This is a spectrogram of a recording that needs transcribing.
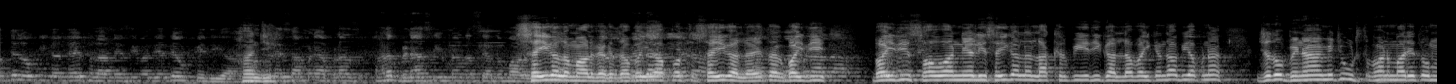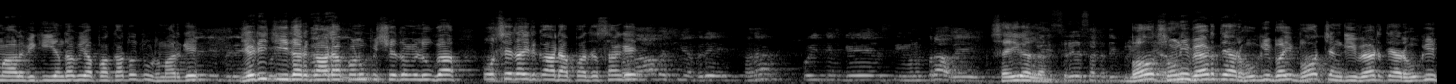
ਅੱਧੇ ਲੋਕੀ ਕਰਦੇ ਆ ਫਲਾਣੇ ਸੀਮਨ ਦੀ ਆ ਤੇ ਓਕੇ ਦੀ ਆ। ਹਾਂਜੀ। ਉਹਦੇ ਸਾਹਮਣੇ ਆਪਣਾ ਹਨਾ ਬਿਨਾ ਸੀਮਨਾਂ ਦੱਸਿਆ ਤੋਂ ਮਾਲ ਸਹੀ ਗੱਲ ਆ ਮਾਲ ਵਿਕਦਾ ਬਾਈ ਆਪਾਂ ਤਾਂ ਸਹੀ ਗੱਲ ਆ ਇਹ ਤਾਂ ਬਾਈ ਦੀ ਬਾਈ ਦੀ 100 ਆਨੇ ਵਾਲੀ ਸਹੀ ਗੱਲ ਆ ਲੱਖ ਰੁਪਏ ਦੀ ਗੱਲ ਆ ਬਾਈ ਕਹਿੰਦਾ ਵੀ ਆਪਣਾ ਜਦੋਂ ਬਿਨਾਂ ਐਵੇਂ ਝੂਠ ਤਫਾਨ ਮਾਰੇ ਤੋਂ ਮਾਲ ਵਿਕੀ ਜਾਂਦਾ ਵੀ ਆਪਾਂ ਕਾਹਤੋਂ ਝੂਠ ਮਾਰ ਗਏ? ਜਿਹੜੀ ਚੀਜ਼ ਦਾ ਰਿਕਾਰਡ ਆਪਾਂ ਨੂੰ ਪਿੱਛੇ ਤੋਂ ਮਿਲੂਗਾ ਉਸੇ ਦਾ ਹੀ ਰਿਕਾਰਡ ਆਪਾਂ ਦੱਸਾਂਗੇ। ਆ ਬੱਚੀਆਂ ਵੀਰੇ ਹਨਾ? ਕੋਈ ਚੰਗੇ ਸੀਮਨ ਭਰਾਵੇ ਸਹੀ ਗੱਲ ਆ। ਕੋਈ ਸਿਰੇ ਸੱਟ ਦੀ breed ਬਹੁਤ। ਸੋਹਣੀ ਵੈੜ ਤਿਆਰ ਹੋਊਗੀ ਬਾਈ ਬਹੁਤ ਚੰਗੀ ਵੈੜ ਤਿਆਰ ਹੋਊਗੀ।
